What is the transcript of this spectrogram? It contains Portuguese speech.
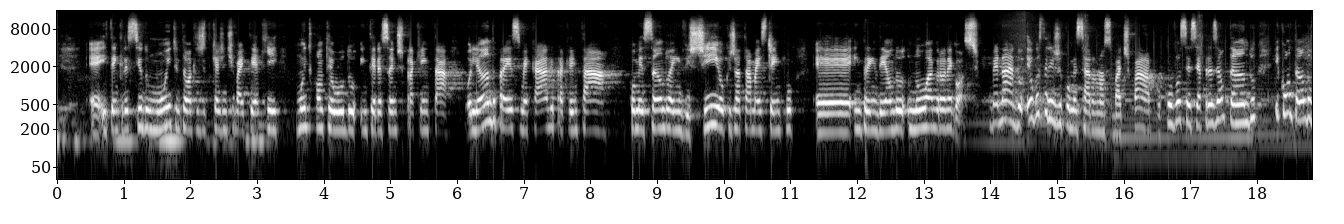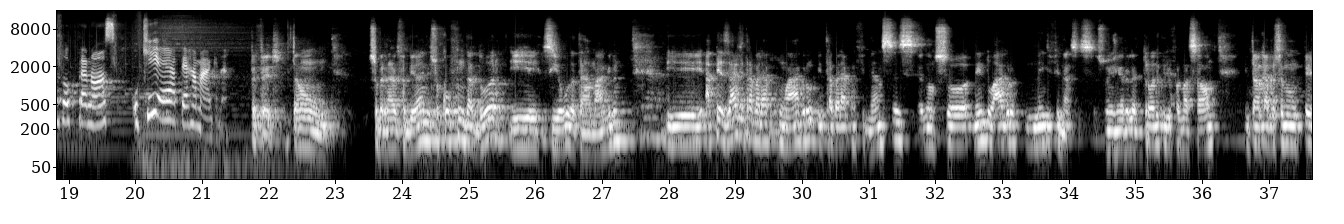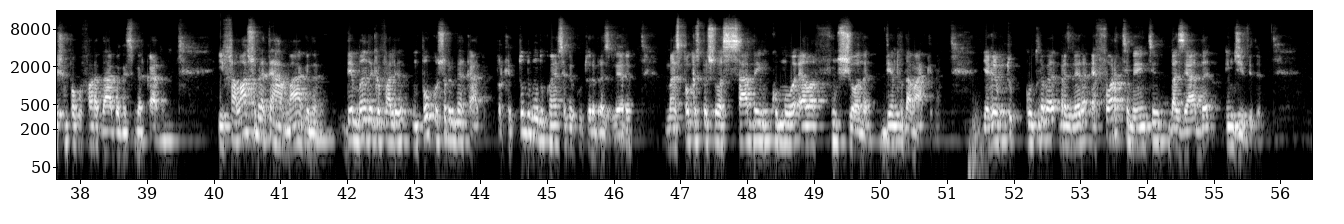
é, e tem crescido muito, então acredito que a gente vai ter aqui muito conteúdo interessante para quem está olhando para esse mercado e para quem está começando a investir ou que já está mais tempo é, empreendendo no agronegócio. Bernardo, eu gostaria de começar o nosso bate-papo com você se apresentando e contando um pouco para nós o que é a Terra Magna. Perfeito. Então, sou Bernardo Fabiani, sou cofundador e CEO da Terra Magna. E apesar de trabalhar com agro e trabalhar com finanças, eu não sou nem do agro nem de finanças. Eu sou engenheiro eletrônico de formação, então acabo sendo um peixe um pouco fora d'água nesse mercado. E falar sobre a Terra Magna demanda que eu fale um pouco sobre o mercado, porque todo mundo conhece a agricultura brasileira, mas poucas pessoas sabem como ela funciona dentro da máquina. E a agricultura brasileira é fortemente baseada em dívida.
